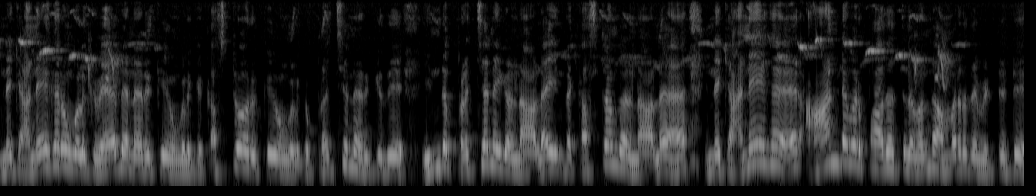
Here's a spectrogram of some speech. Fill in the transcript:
இன்னைக்கு அநேகர் உங்களுக்கு வேதனை இருக்கு உங்களுக்கு கஷ்டம் இருக்கு உங்களுக்கு பிரச்சனை இருக்குது. இந்த பிரச்சனைகள்னால இந்த கஷ்டங்கள்னால இன்னைக்கு அநேகர் ஆண்டவர் பாதத்துல வந்து அமர்றதை விட்டுட்டு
